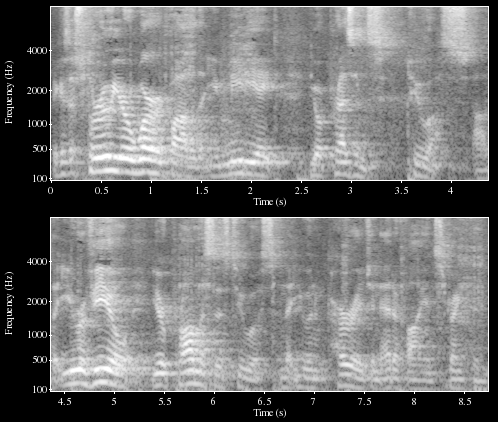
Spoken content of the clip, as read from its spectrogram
Because it's through your word, Father, that you mediate your presence to us, uh, that you reveal your promises to us, and that you encourage and edify and strengthen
